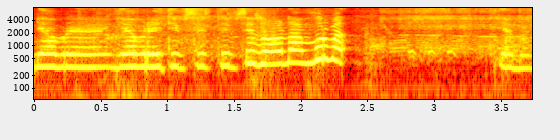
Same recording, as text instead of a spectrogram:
Gel buraya. Gel buraya tipsiz tipsiz. Oradan vurma. Hemen.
